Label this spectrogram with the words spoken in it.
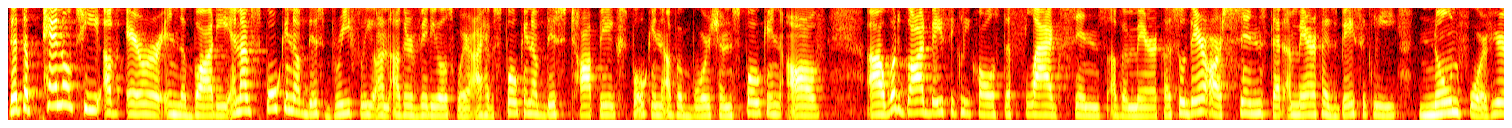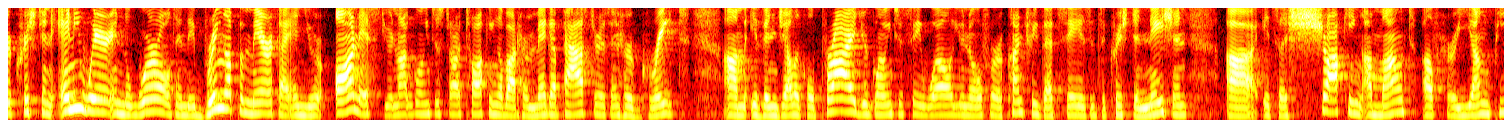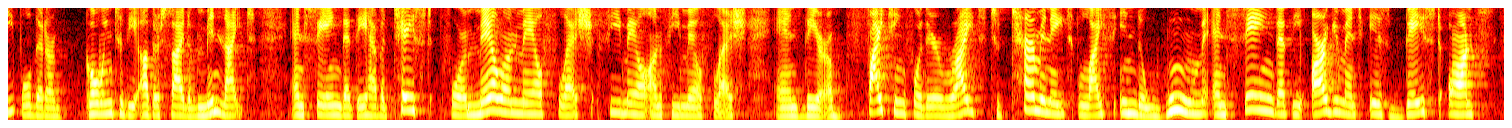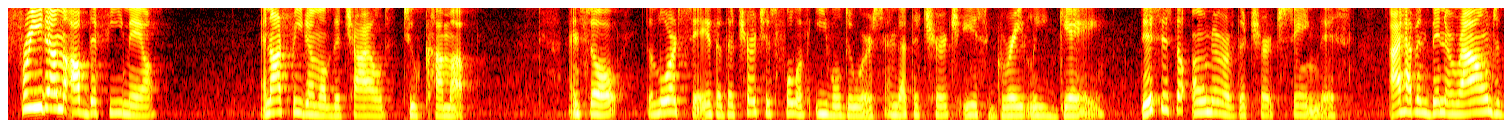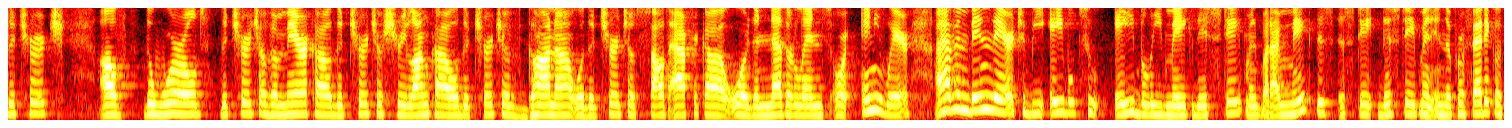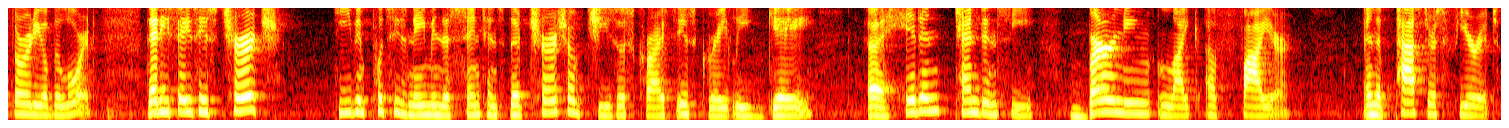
that the penalty of error in the body, and I've spoken of this briefly on other videos where I have spoken of this topic, spoken of abortion, spoken of uh, what God basically calls the flag sins of America. So there are sins that America is basically known for. If you're a Christian anywhere in the world and they bring up America and you're honest, you're not going to start talking about her mega pastors and her great um, evangelical pride. You're going to say, well, you know, for a country that says it's a Christian nation, uh, it's a shocking amount of her young people that are going to the other side of midnight and saying that they have a taste for male on male flesh, female on female flesh, and they are fighting for their right to terminate life in the womb and saying that the argument is based on freedom of the female and not freedom of the child to come up. And so the Lord says that the church is full of evildoers and that the church is greatly gay. This is the owner of the church saying this. I haven't been around the church of the world, the church of America, or the church of Sri Lanka, or the church of Ghana, or the church of South Africa, or the Netherlands, or anywhere. I haven't been there to be able to ably make this statement, but I make this, sta- this statement in the prophetic authority of the Lord. That he says his church, he even puts his name in the sentence, the church of Jesus Christ is greatly gay, a hidden tendency burning like a fire and the pastors fear it.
